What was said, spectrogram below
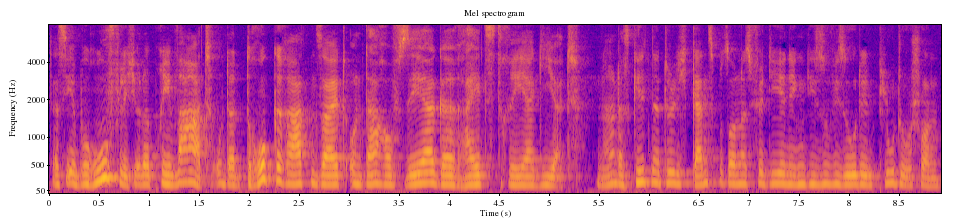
dass ihr beruflich oder privat unter Druck geraten seid und darauf sehr gereizt reagiert. Ne, das gilt natürlich ganz besonders für diejenigen, die sowieso den Pluto schon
